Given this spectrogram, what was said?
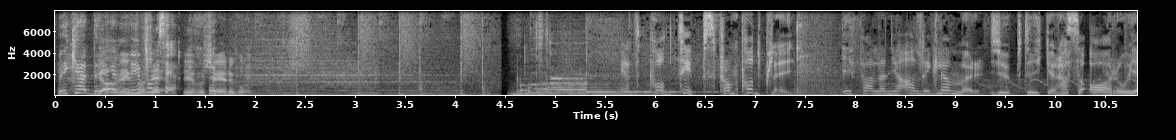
vi, kan, det, Ja, vi, får se. Vi får se hur det går. Ett poddtips från Podplay. I fallen jag aldrig glömmer djupdyker Hasse Aro i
